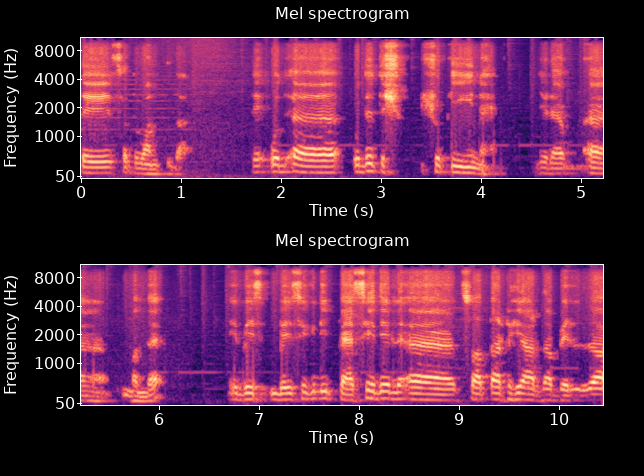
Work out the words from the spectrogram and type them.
ਤੇ ਸਤਵੰਤ ਦਾ। ਤੇ ਉਹਦੇ ਤੇ ਸ਼ੌਕੀਨ ਹੈ, ਜਿਹੜਾ ਬੰਦਾ ਇਹ ਬੇਸਿਕਲੀ ਪੈਸੇ ਦੇ 7-8000 ਦਾ ਬਿੱਲ ਦਾ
